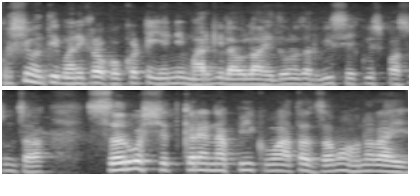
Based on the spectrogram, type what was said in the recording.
कृषी मंत्री माणिकराव कोकटे यांनी मार्गी लावला आहे. दोन हजार वीस एकवीसपासूनचा सर्व शेतकऱ्यांना पीक विमा आता जमा होणार आहे.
